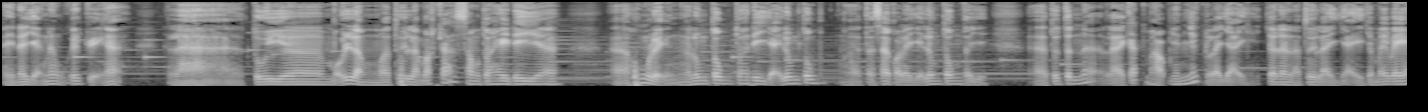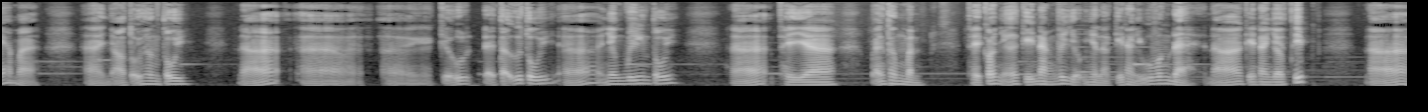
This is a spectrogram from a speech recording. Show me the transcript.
thì nó dẫn đến một cái chuyện á là tôi uh, mỗi lần mà tôi làm podcast xong tôi hay đi uh, uh, huấn luyện lung tung tôi hay đi dạy lung tung. Uh, tại sao gọi là dạy lung tung? Tại vì uh, tôi tin á là cách mà học nhanh nhất là dạy cho nên là tôi lại dạy cho mấy bé mà uh, nhỏ tuổi hơn tôi. Đó à, à, kiểu đệ tử tôi à, nhân viên tôi. Đó, thì à, bản thân mình thì có những cái kỹ năng ví dụ như là kỹ năng giải quyết vấn đề đó kỹ năng giao tiếp đó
